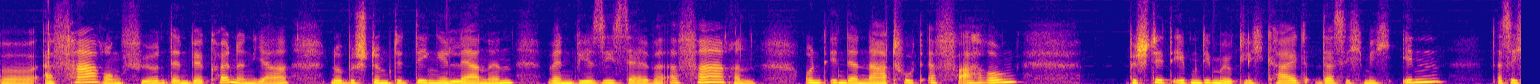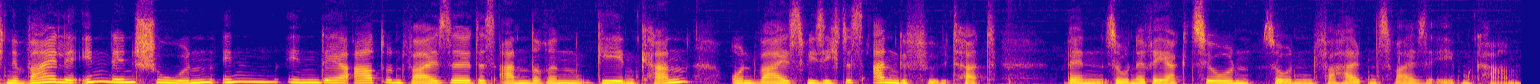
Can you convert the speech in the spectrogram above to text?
äh, Erfahrung führen, denn wir können ja nur bestimmte Dinge lernen, wenn wir sie selber erfahren. Und in der Nahtoderfahrung besteht eben die Möglichkeit, dass ich mich in dass ich eine Weile in den Schuhen, in, in der Art und Weise des anderen gehen kann und weiß, wie sich das angefühlt hat wenn so eine Reaktion, so eine Verhaltensweise eben kam.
